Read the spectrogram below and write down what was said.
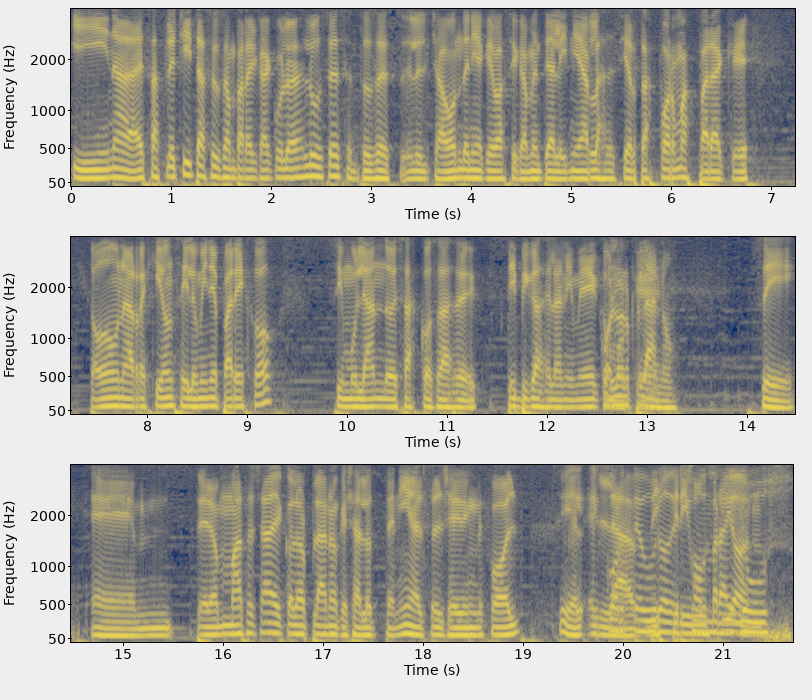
y nada, esas flechitas se usan para el cálculo de las luces. Entonces el, el chabón tenía que básicamente alinearlas de ciertas formas para que toda una región se ilumine parejo, simulando esas cosas de, típicas del anime. como Color que- plano. Sí, em, pero más allá del color plano que ya lo tenía el cel shading default. Sí, el, corte duro de sombra y luz.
